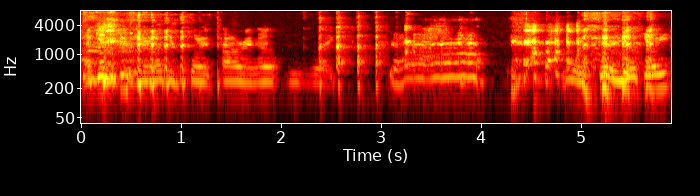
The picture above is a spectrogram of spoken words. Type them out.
I get too drunk and start powering up. It's like, ah. Like, sir, you okay?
